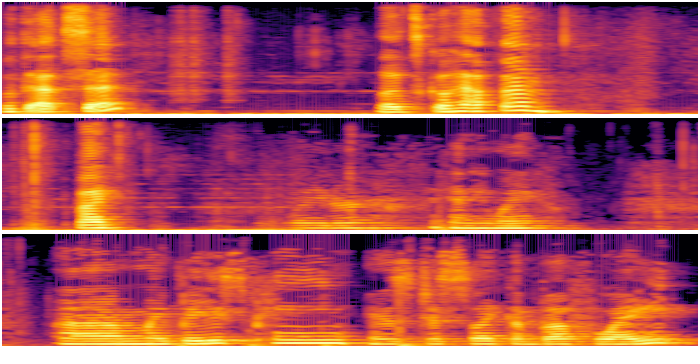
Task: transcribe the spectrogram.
with that said, let's go have fun. Bye. Later, anyway. Um, my base paint is just like a buff white,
